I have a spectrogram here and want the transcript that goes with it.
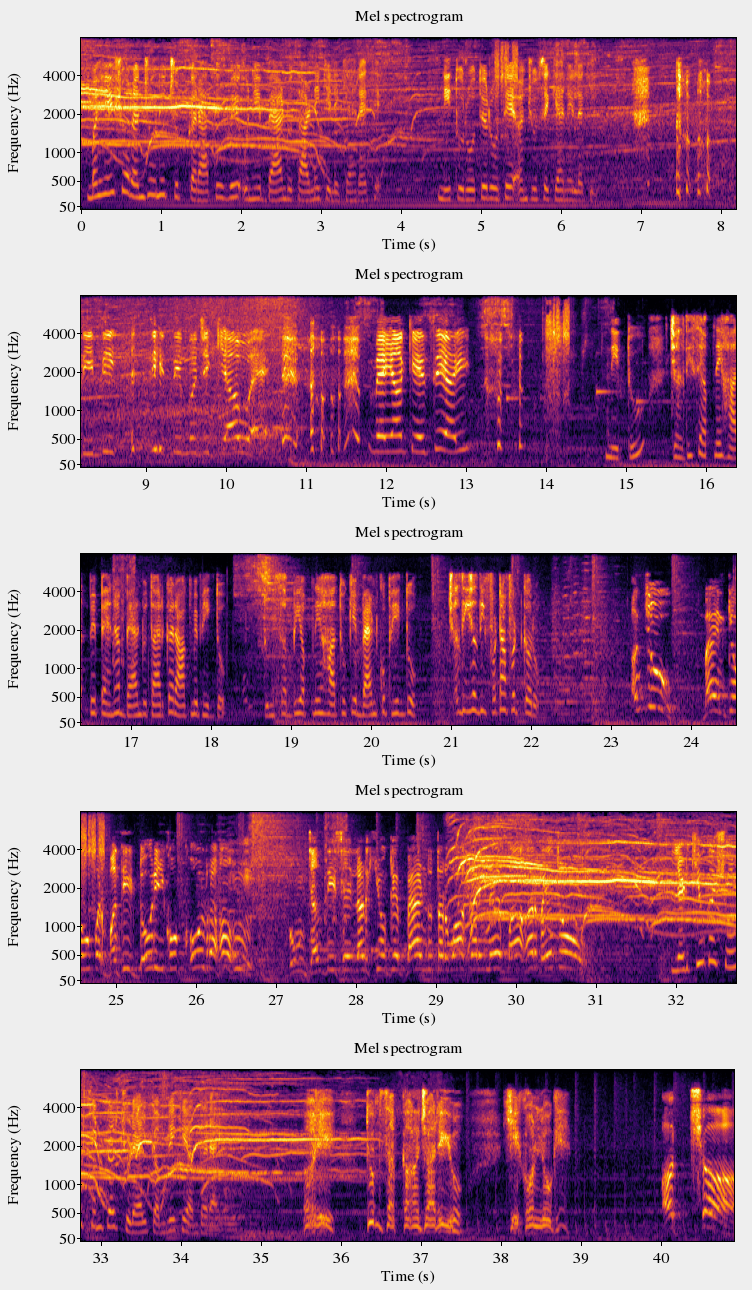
महेश और अंजू उन्हें चुप कराते हुए उन्हें बैंड उतारने के लिए कह रहे थे। नीतू रोते रोते अंजू से कहने लगी, दीदी दीदी मुझे क्या हुआ है। मैं यहाँ कैसे आई? नीतू जल्दी से अपने हाथ में पहना बैंड उतार कर आग में फेंक दो। तुम सब भी अपने हाथों के बैंड को फेंक दो। जल्दी जल्दी फटाफट करो। अंजू मैं इनके ऊपर बंधी डोरी को खोल रहा हूँ। तुम जल्दी से लड़कियों के बैंड उतरवा कर इन्हें बाहर भेजो। लड़कियों का शोर सुनकर चुड़ैल कमरे के अंदर आई। अरे तुम सब कहाँ जा रही हो? ये कौन लोग हैं? अच्छा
